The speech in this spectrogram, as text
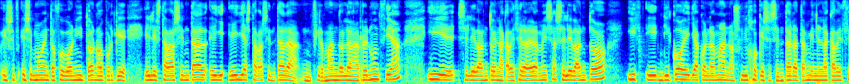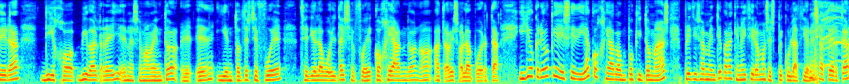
ese, momento fue bonito, ¿no? porque él estaba sentado, ella, estaba sentada firmando la renuncia y se levantó en la cabecera de la mesa, se levantó y indicó ella con la mano a su hijo que se sentara también en la cabecera, dijo viva el rey en ese momento y entonces se fue, se dio la vuelta y se fue cojeando, ¿no? atravesó la puerta. Y yo creo que ese día cojeaba un poquito más precisamente para que no hiciéramos especulaciones acerca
